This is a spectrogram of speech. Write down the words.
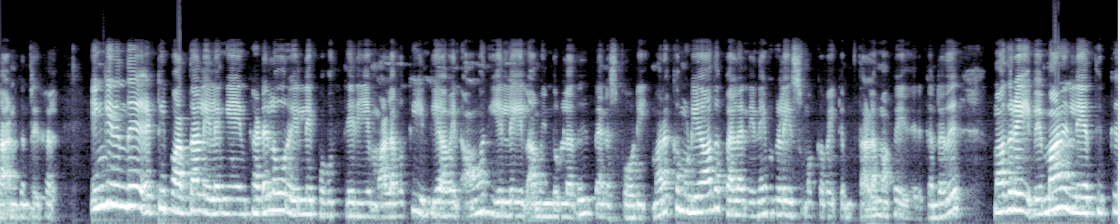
காண்கின்றீர்கள். இங்கிருந்து எட்டி பார்த்தால் இலங்கையின் கடலோர எல்லை பகுதி தெரியும் அளவுக்கு இந்தியாவின் ஆதி எல்லையில் அமைந்துள்ளது தனுஷ்கோடி மறக்க முடியாத பல நினைவுகளை சுமக்க வைக்கும் தளமாக இது இருக்கின்றது. மதுரை விமான நிலையத்திற்கு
